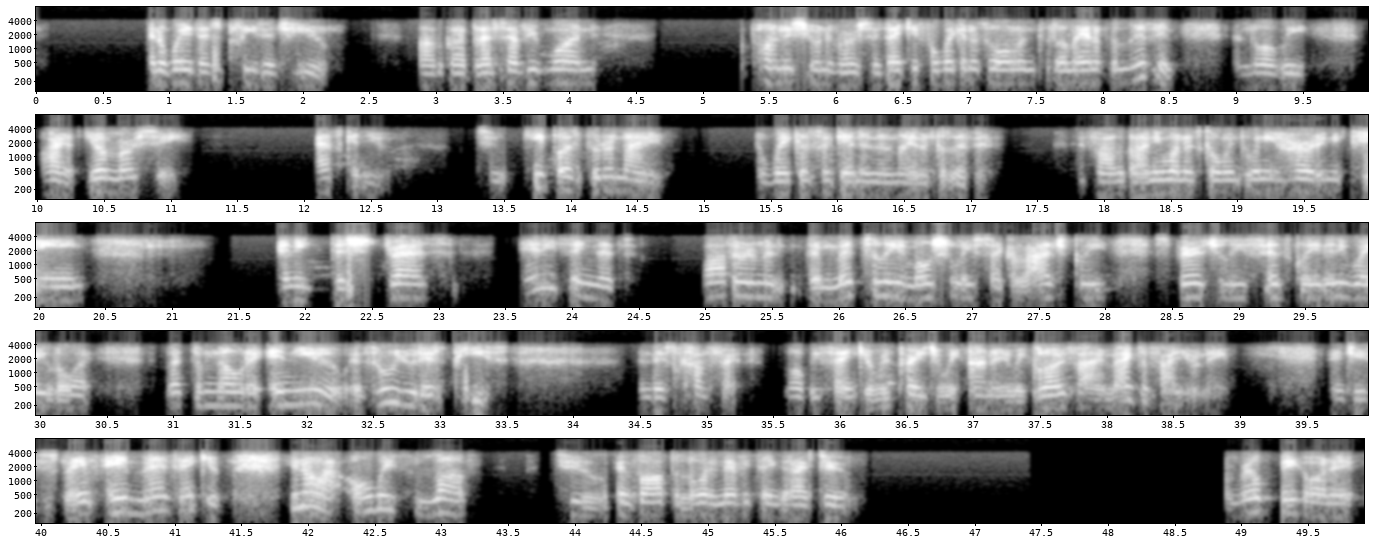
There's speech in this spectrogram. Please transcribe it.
in a way that's pleasing to you. Father God, bless everyone upon this universe. And thank you for waking us all into the land of the living. And Lord, we are at your mercy, asking you to keep us through the night and wake us again in the land of the living. And Father God, anyone that's going through any hurt, any pain, any distress, anything that's bothering them mentally, emotionally, psychologically, spiritually, physically, in any way, Lord, let them know that in you and through you there's peace and there's comfort. Lord, we thank you, we praise you, we honor you, we glorify and magnify your name. In Jesus' name, amen. Thank you. You know, I always love to involve the Lord in everything that I do. Real big on it.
